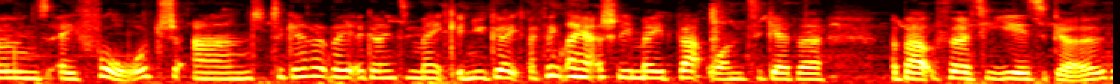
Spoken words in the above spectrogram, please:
owns a forge and together they are going to make a new gate. I think they actually made that one together about 30 years ago.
